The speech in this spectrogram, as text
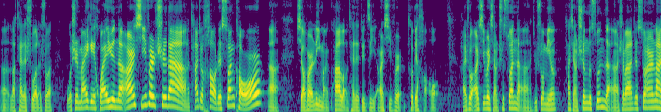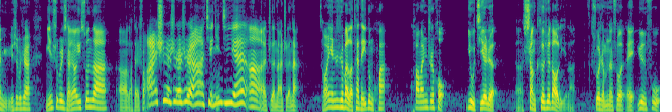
呃，老太太说了，说：“我是买给怀孕的儿媳妇吃的，她就好这酸口啊。”小贩立马夸老太太对自己儿媳妇特别好。还说儿媳妇想吃酸的啊，就说明她想生个孙子啊，是吧？这酸儿辣女是不是？您是不是想要一孙子啊？啊，老太太说啊，是是是啊，借您吉言啊，这那这那。总而言之是把老太太一顿夸，夸完之后又接着啊上科学道理了，说什么呢？说哎，孕妇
